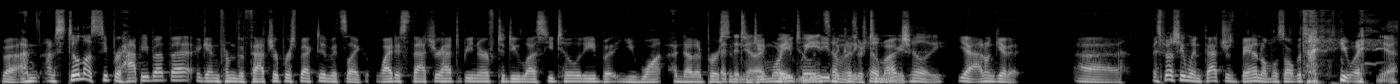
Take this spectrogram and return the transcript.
but I'm I'm still not super happy about that. Again, from the Thatcher perspective, it's like why does Thatcher have to be nerfed to do less utility, but you want another person to do like, more utility because there's too much? utility. Yeah, I don't get it. Uh, especially when Thatcher's banned almost all the time anyway. Yeah.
